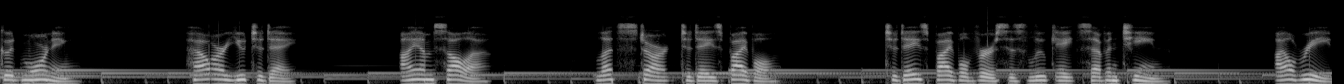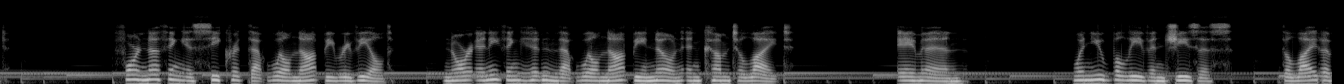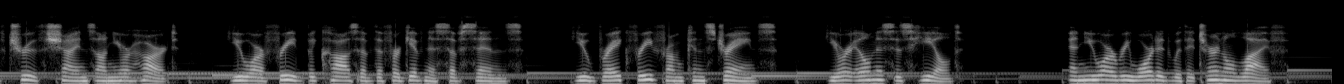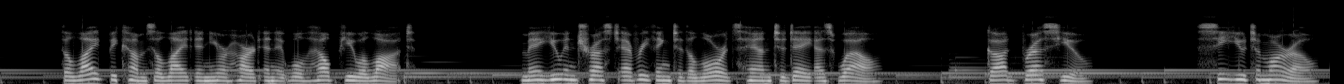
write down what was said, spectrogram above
Good morning. How are you today? I am Sala. Let's start today's Bible. Today's Bible verse is Luke 8:17. I'll read. For nothing is secret that will not be revealed, nor anything hidden that will not be known and come to light. Amen. When you believe in Jesus, the light of truth shines on your heart, you are freed because of the forgiveness of sins, you break free from constraints, your illness is healed, and you are rewarded with eternal life. The light becomes a light in your heart and it will help you a lot. May you entrust everything to the Lord's hand today as well. God bless you. See you tomorrow.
